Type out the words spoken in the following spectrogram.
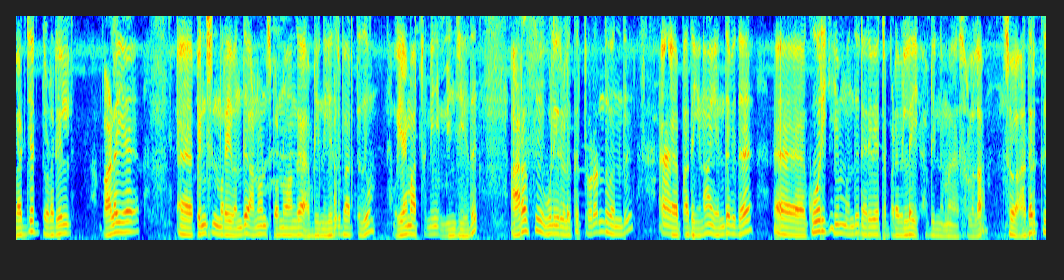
பட்ஜெட் தொடரில் பழைய பென்ஷன் முறை வந்து அனௌன்ஸ் பண்ணுவாங்க அப்படின்னு எதிர்பார்த்ததும் ஏமாற்றமே மிஞ்சியது. அரசு ஊழியர்களுக்கு தொடர்ந்து வந்து பார்த்திங்கன்னா எந்தவித கோரிக்கையும் வந்து நிறைவேற்றப்படவில்லை அப்படின்னு நம்ம சொல்லலாம். ஸோ அதற்கு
